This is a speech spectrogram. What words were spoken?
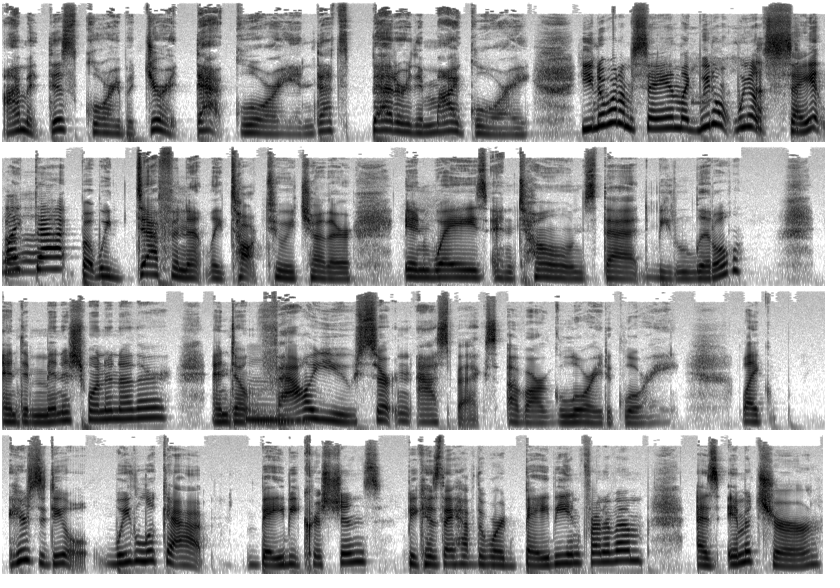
I'm at this glory, but you're at that glory and that's better than my glory. You know what I'm saying? Like we don't we don't say it like that, but we definitely talk to each other in ways and tones that belittle and diminish one another and don't mm. value certain aspects of our glory to glory. Like, here's the deal we look at baby Christians because they have the word baby in front of them as immature.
